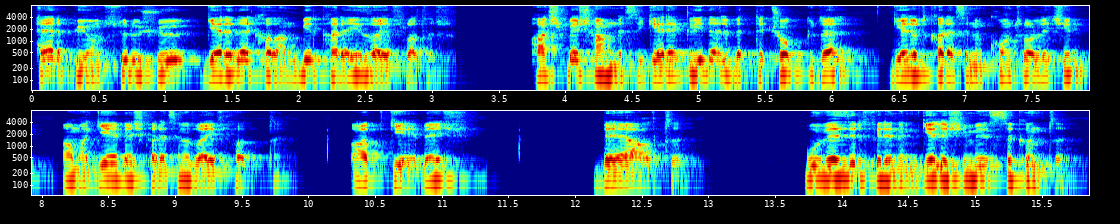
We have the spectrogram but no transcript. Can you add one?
Her piyon sürüşü geride kalan bir kareyi zayıflatır. H5 hamlesi gerekliydi elbette çok güzel. G4 karesinin kontrolü için ama G5 karesini zayıflattı. At G5 B6 Bu vezir filinin gelişimi sıkıntı.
